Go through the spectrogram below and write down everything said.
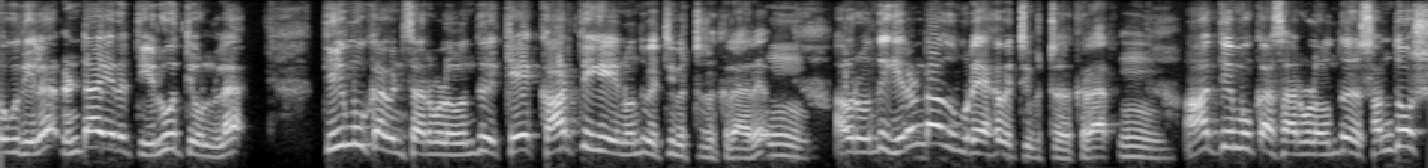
தொகுதியில ரெண்டாயிரத்தி இருபத்தி ஒண்ணுல திமுகவின் சார்பில் வந்து கே கார்த்திகேயன் வந்து வெற்றி பெற்றிருக்கிறாரு. அவர் வந்து இரண்டாவது முறையாக வெற்றி பெற்றிருக்கிறார். அதிமுக சார்பில் வந்து சந்தோஷ்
